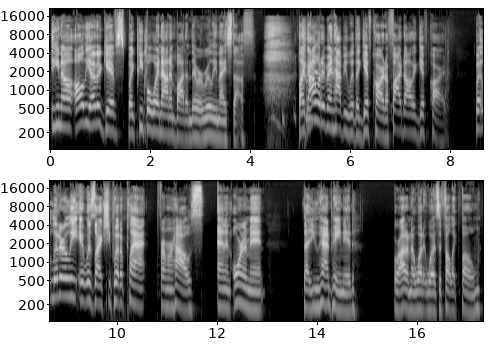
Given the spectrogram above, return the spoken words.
you know, all the other gifts, like people went out and bought them. They were really nice stuff. Like I would have been happy with a gift card, a five dollar gift card. But literally, it was like she put a plant from her house and an ornament that you hand painted, or I don't know what it was. It felt like foam.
